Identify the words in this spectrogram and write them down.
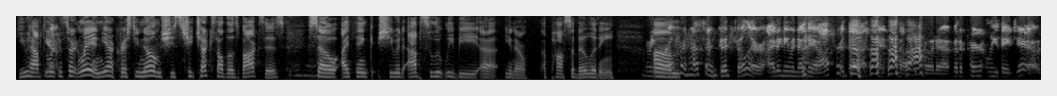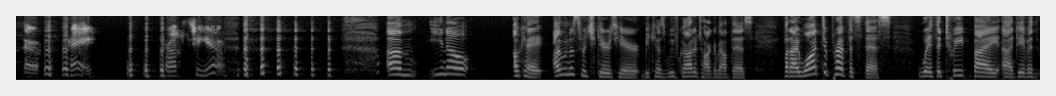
you have to yeah. look a certain way. And yeah, Kristi Noem, she's she checks all those boxes, mm-hmm. so I think she would absolutely be, uh, you know, a possibility. I mean, um, girlfriend has some good filler. I didn't even know they offered that in South Dakota, but apparently they do. So hey, props to you. um, you know, okay, I'm going to switch gears here because we've got to talk about this, but I want to preface this with a tweet by uh, David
